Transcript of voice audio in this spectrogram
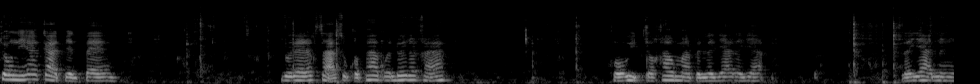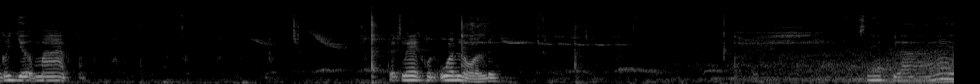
ช่วงนี้อากาศเปลี่ยนแปลง ดูแลรักษาสุขภาพกันด้วยนะคะ โควิดก็เข้ามาเป็นระยะระยะ ระยะหนึ่งก็เยอะมาก แรกๆคุณอ้วนหลอนเลยเซฟหลาย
